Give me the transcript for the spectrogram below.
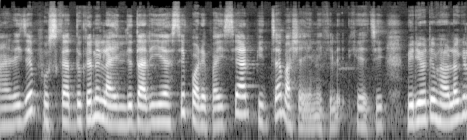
আর এই যে ফুচকার দোকানে লাইন দিয়ে দাঁড়িয়ে আছে, পরে পাইছি, আর পিৎজা বাসায় এনে খেলে, খেয়েছি। ভিডিওটি ভালো লাগে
